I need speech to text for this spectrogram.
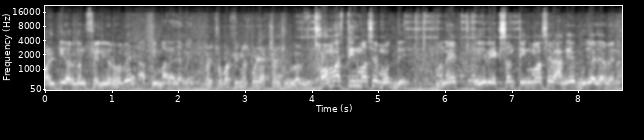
মাল্টি অর্গান ফেলিওর হবে আপনি মারা যাবেন। মানে ছ মাস তিন মাস পরে অ্যাকশন শুরু হবে। ছ মাস তিন মাসের মধ্যে। মানে এর অ্যাকশন তিন মাসের আগে বোঝা যাবে না।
